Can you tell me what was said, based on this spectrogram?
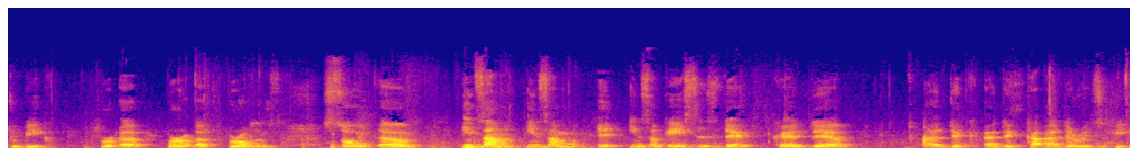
to big uh, uh, problems. So, in some in some in some cases, the the the the, uh, the recipe,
